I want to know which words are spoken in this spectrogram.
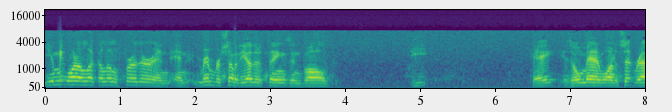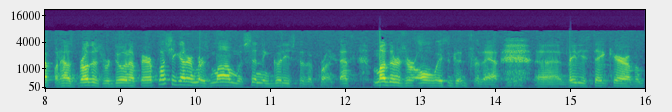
you might want to look a little further and, and remember some of the other things involved. He, okay, his old man wanted to sit rep on how his brothers were doing up there. Plus, you got to remember his mom was sending goodies to the front. That's mothers are always good for that. Uh, ladies take care of them.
